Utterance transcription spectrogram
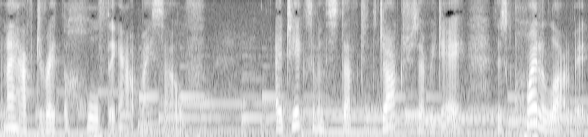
and I have to write the whole thing out myself. I take some of the stuff to the doctors every day. There's quite a lot of it.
